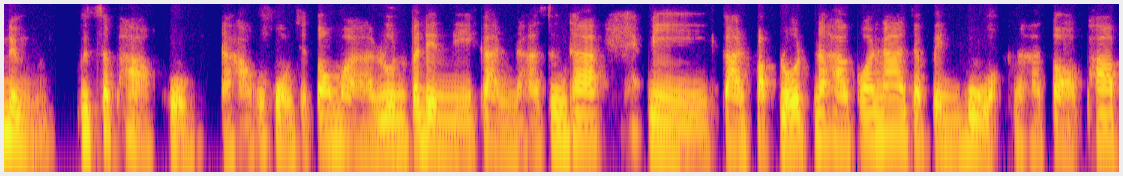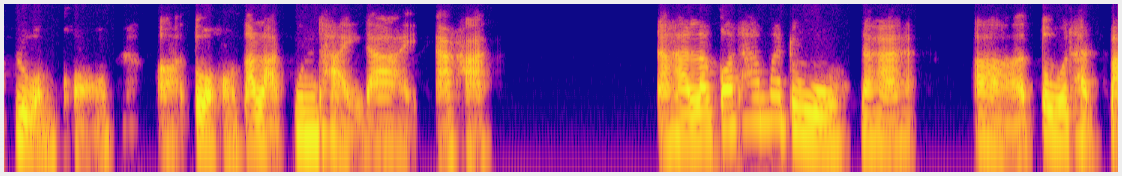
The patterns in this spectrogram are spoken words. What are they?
หนึ่งพฤษภาคมนะคะก็คงจะต้องมาลุ้นประเด็นนี้กันนะคะซึ่งถ้ามีการปรับลดนะคะก็น่าจะเป็นบวกนะคะต่อภาพรวมของอตัวของตลาดหุ้นไทยได้นะคะนะคะแล้วก็ถ้ามาดูนะคะตัวถัดไป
